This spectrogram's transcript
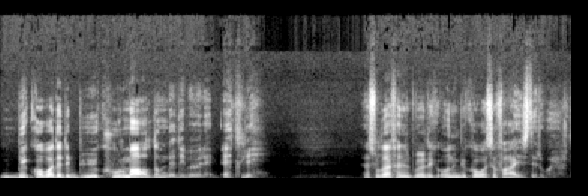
Bir kova dedi büyük hurma aldım dedi böyle etli. Resulullah Efendimiz buyurdu ki onun bir kovası faizdir buyurdu.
